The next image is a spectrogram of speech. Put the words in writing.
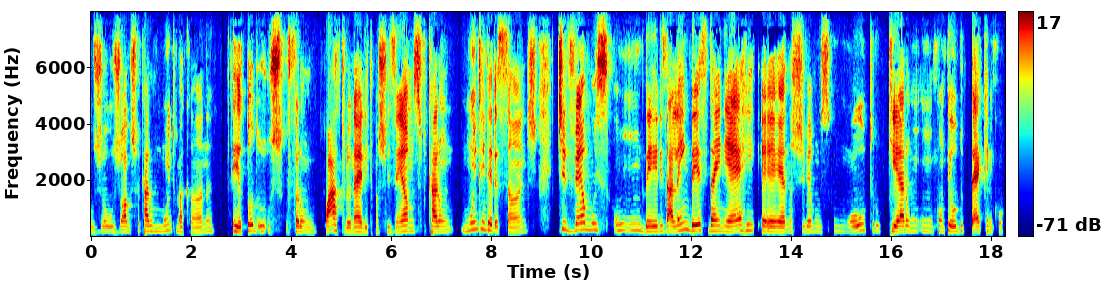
jo os jogos ficaram muito bacana. Todos foram quatro, né, ali que nós fizemos, ficaram muito interessantes. Tivemos um, um deles, além desse da NR, é, nós tivemos um outro que era um, um, conteúdo técnico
